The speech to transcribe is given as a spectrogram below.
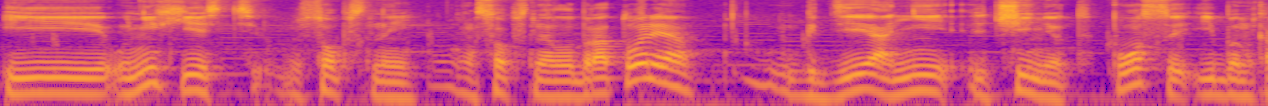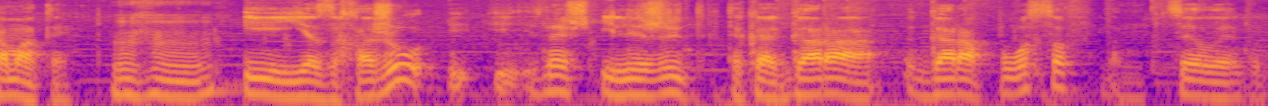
И у них есть собственный, собственная лаборатория, где они чинят посы и банкоматы. Угу. И я захожу, и, и, знаешь, и лежит такая гора, гора посов, там целая вот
